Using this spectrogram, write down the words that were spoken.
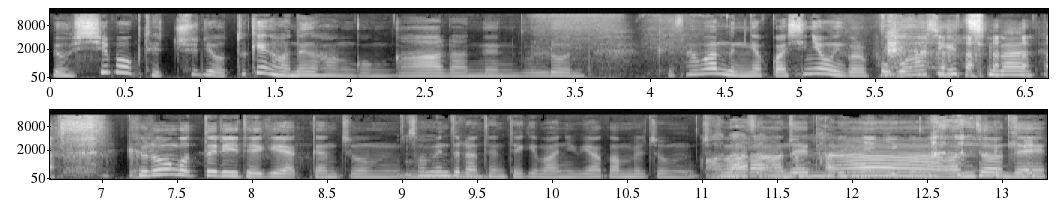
몇십억 대출이 어떻게 가능한 건가라는 물론 그 상환 능력과 신용 이걸 보고 하시겠지만 그런 것들이 되게 약간 좀 서민들한테는 되게 많이 위화감을 좀 아, 주소하지 아, 않을까. 좀 다른 얘기구나. 완전 네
